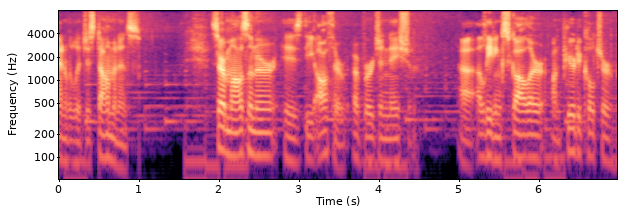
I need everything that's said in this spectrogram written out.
and religious dominance. Sarah Moslener is the author of Virgin Nation, uh, a leading scholar on purity culture,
